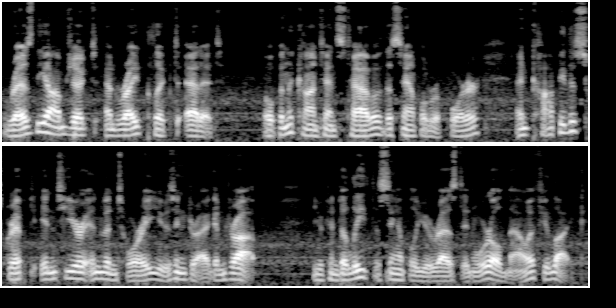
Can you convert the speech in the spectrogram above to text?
Res the object and right-click to edit. Open the Contents tab of the sample reporter and copy the script into your inventory using drag and drop. You can delete the sample you resed in World now if you like.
